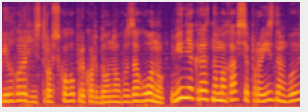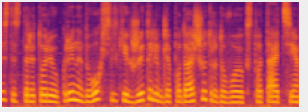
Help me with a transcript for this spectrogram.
Білгород-Дністровського прикордонного загону. Він якраз намагався проїздом вивезти з території України двох сільських жителів для подальшої трудової експлуатації.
